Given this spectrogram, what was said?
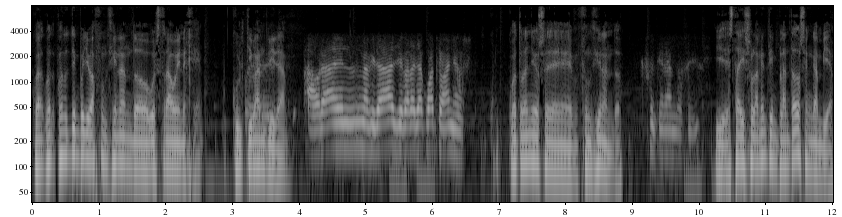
¿Cuánto, tiempo lleva funcionando vuestra ONG, Cultivant pues, Vida? Ahora en Navidad llevará ya cuatro años Cuatro años eh, funcionando. funcionando, sí. ¿Y estáis solamente implantados en Gambia?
